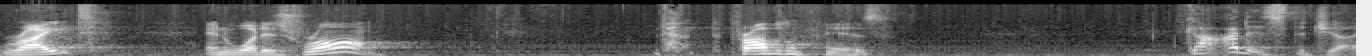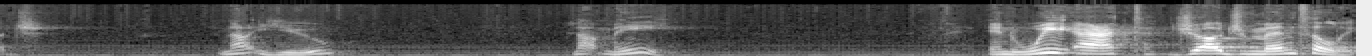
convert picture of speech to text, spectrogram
right and what is wrong. The problem is, God is the judge, not you, not me. And we act judgmentally.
